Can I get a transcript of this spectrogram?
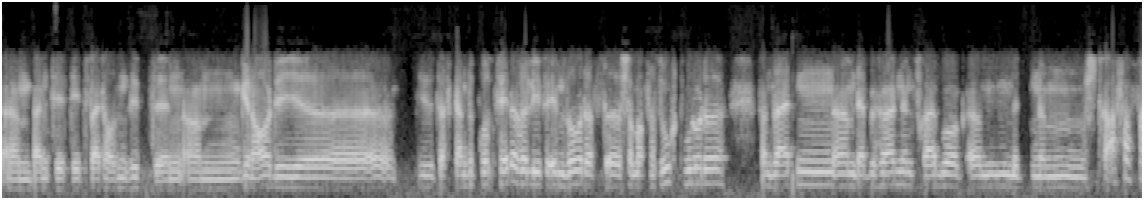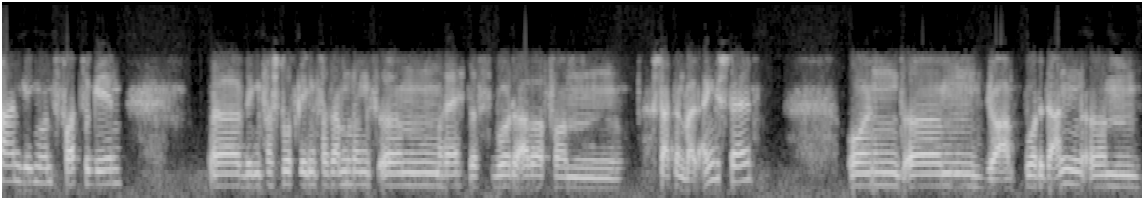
ähm, beim CSD 2017. Ähm, genau, die, äh, die, das ganze Prozedere lief eben so, dass äh, schon mal versucht wurde, von Seiten ähm, der Behörden in Freiburg ähm, mit einem Strafverfahren gegen uns vorzugehen, äh, wegen Verstoß gegen Versammlungsrecht. das wurde aber vom Staatsanwalt eingestellt und ähm, ja, wurde dann ähm,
